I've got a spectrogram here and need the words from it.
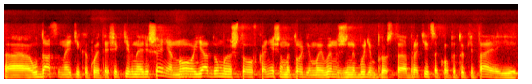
удастся найти какое-то эффективное решение, но я думаю, что в конечном итоге мы вынуждены будем просто обратиться к опыту Китая, и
